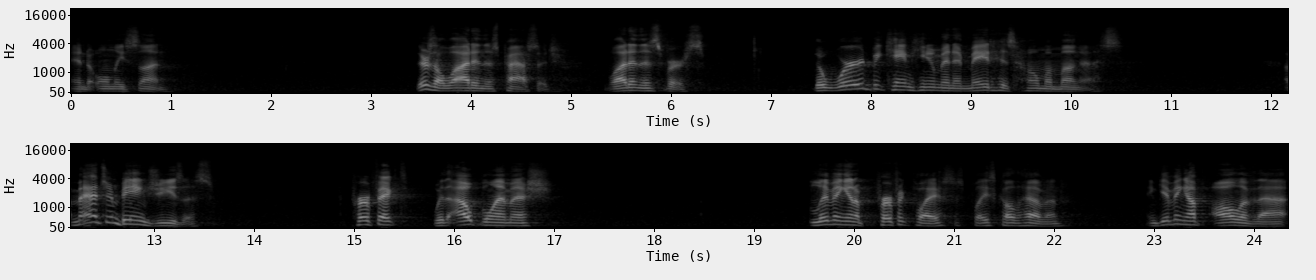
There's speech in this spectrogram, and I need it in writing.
and only Son. There's a lot in this passage, a lot in this verse. The Word became human and made his home among us. Imagine being Jesus, perfect, without blemish, living in a perfect place, this place called heaven, and giving up all of that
